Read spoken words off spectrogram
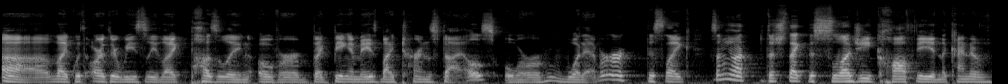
Uh, like with Arthur Weasley, like puzzling over, like being amazed by turnstiles or whatever. This, like, something about just like the sludgy coffee and the kind of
